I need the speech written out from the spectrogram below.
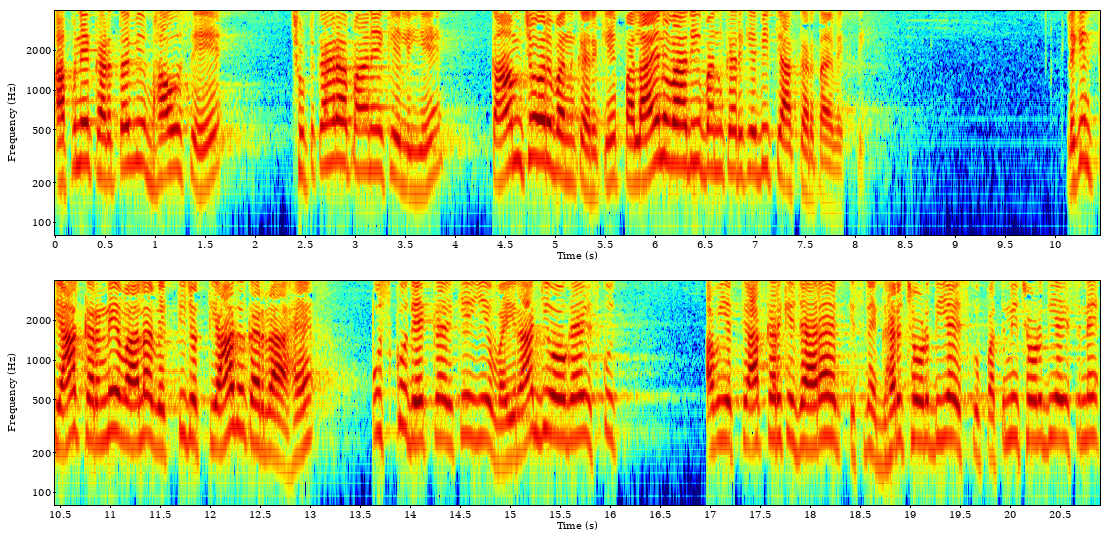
अपने कर्तव्य भाव से छुटकारा पाने के लिए कामचोर बन करके पलायनवादी बन करके भी त्याग करता है व्यक्ति। लेकिन त्याग करने वाला व्यक्ति जो त्याग कर रहा है, उसको देख करके ये वैराग्य हो गए इसको अब ये त्याग करके जा रहा है, इसने घर छोड़ दिया, इसको पत्नी छोड़ दिया इसने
